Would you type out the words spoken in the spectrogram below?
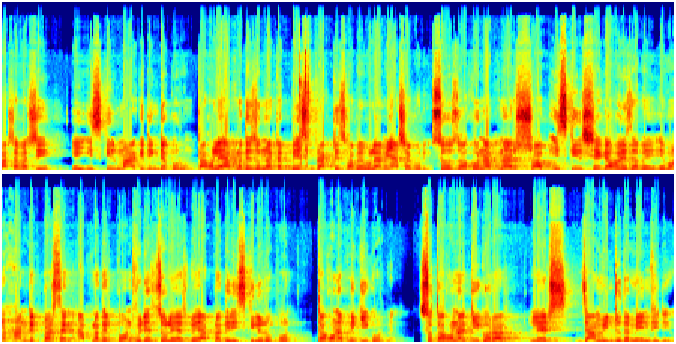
পাশাপাশি এই স্কিল মার্কেটিংটা করুন। তাহলে আপনাদের জন্য একটা বেস্ট প্র্যাকটিস হবে বলে আমি আশা করি। সো যখন আপনার সব স্কিল শেখা হয়ে যাবে এবং হান্ড্রেড পারসেন্ট আপনাদের কনফিডেন্স চলে আসবে আপনাদের স্কিলের ওপর, তখন আপনি কি করবেন? সো তখন আর কি করার? Let's jump in to the main video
